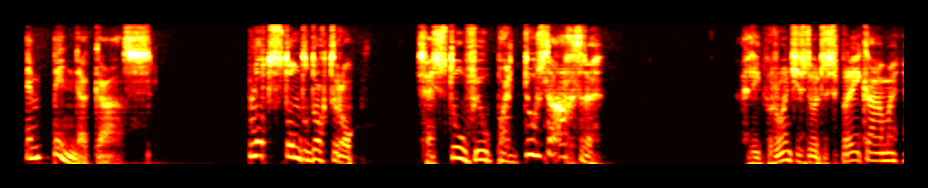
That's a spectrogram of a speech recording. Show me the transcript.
en pindakaas. Plots stond de dokter op. Zijn stoel viel pardoes naar achteren. Hij liep rondjes door de spreekkamer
